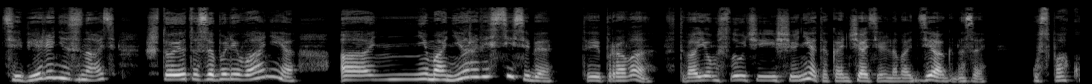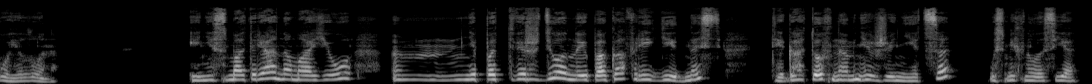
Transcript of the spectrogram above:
Тебе ли не знать, что это заболевание, а не манера вести себя?» «Ты права, в твоем случае еще нет окончательного диагноза», — успокоил он. «И несмотря на мою эм, неподтвержденную пока фригидность, ты готов на мне жениться?» — усмехнулась я.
